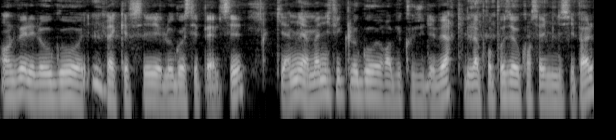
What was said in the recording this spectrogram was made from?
enlevé les logos YFC et logo CPLC, qui a mis un magnifique logo Europe Écologie Les Verts, qui l'a proposé au conseil municipal.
